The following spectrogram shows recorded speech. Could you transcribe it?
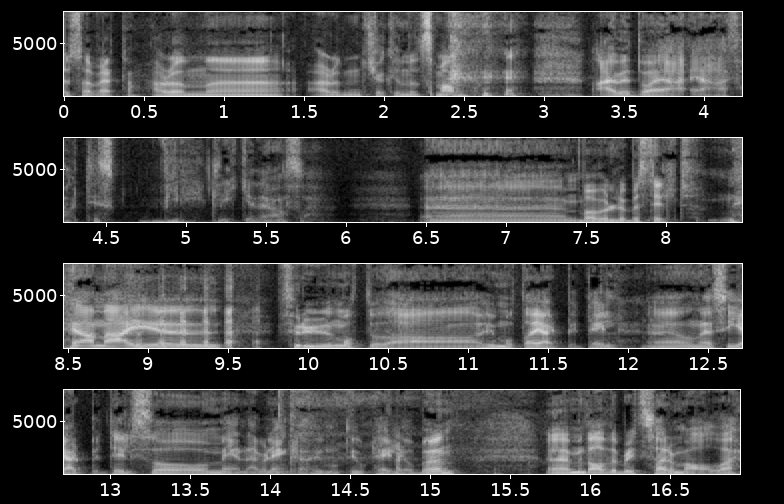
du servert, da? Er du en, er du en kjøkkenets mann? Nei, vet du hva, jeg, jeg er faktisk virkelig ikke det, altså. Uh, Hva ville du bestilt? ja, nei, fruen måtte jo da Hun måtte ha hjulpet til. Uh, og når jeg sier hjelpet til, så mener jeg vel egentlig at hun måtte gjort hele jobben. Uh, men da hadde det blitt sarmale,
